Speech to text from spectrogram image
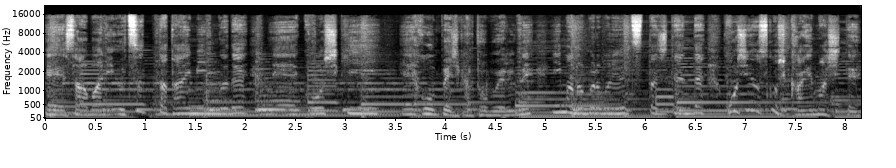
えー、サーバーに移ったタイミングで、えー、公式、えー、ホームページから飛べるね今のブログに移った時点で方針を少し変えまして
